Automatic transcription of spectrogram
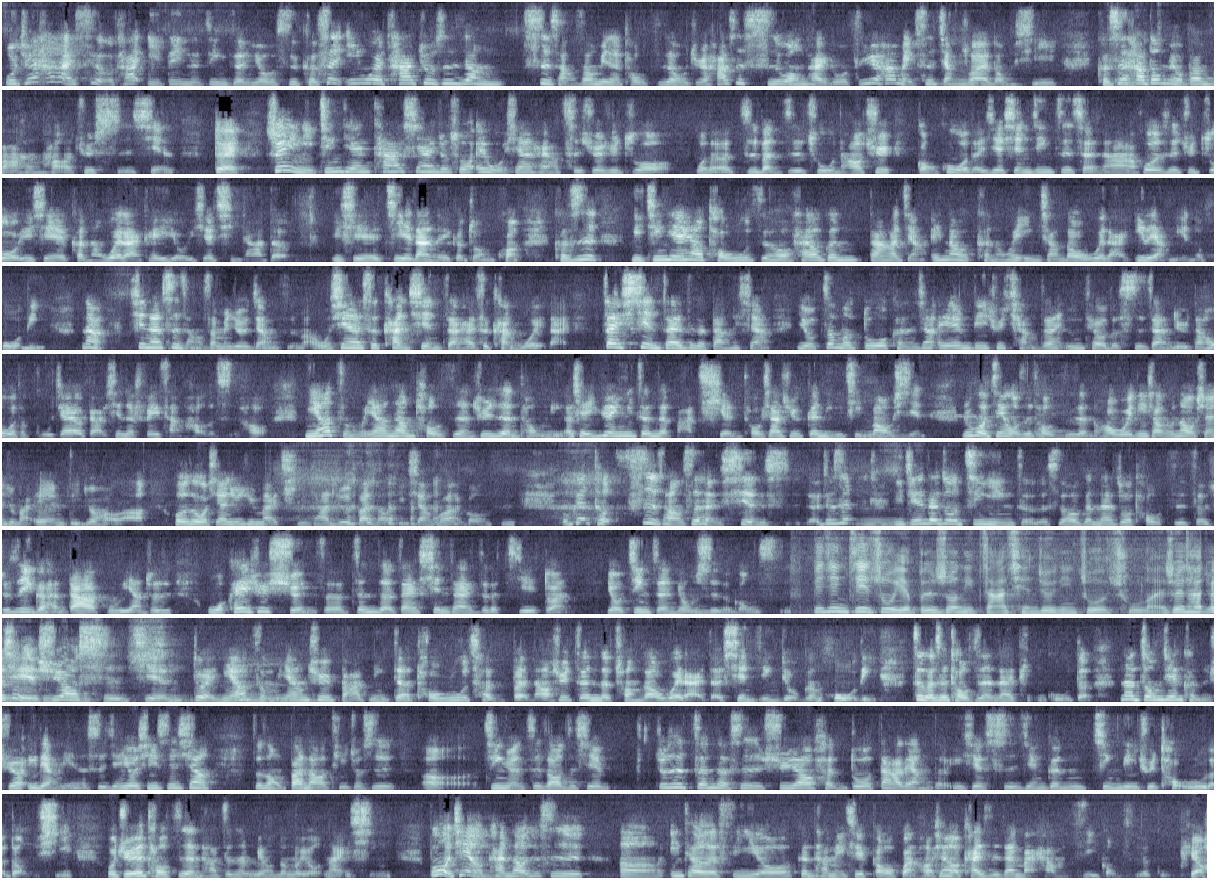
我觉得它还是有它一定的竞争优势，可是因为它就是让市场上面的投资人，我觉得他是失望太多次，因为他每次讲出来的东西，可是他都没有办法很好的去实现。对，所以你今天他现在就说，哎，我现在还要持续的去做我的资本支出，然后去巩固我的一些先进制程啊，或者是去做一些可能未来可以有一些其他的一些接单的一个状况。可是你今天要投入之后，他要跟大家讲，哎，那可能会影响到我未来一两年的获利。那现在市场上面就是这样子嘛，我现在是看现在还是看未来？在现在这个当下，有这么多可能像 AMD 去抢占 Intel 的市占率，然后我的股价又表现的非常好的时候，你要怎么样让投资人去认同你，而且愿意真的把钱投下去跟你一起冒险？如果今天我是投资人的话，我一定想说，那我现在就买 AMD 就好了，或者是我现在就去买其他就是半导体相关的公司。我跟投市场是很现实的，就是你今天在做经营者的时候，跟在做投资者就是一个很大的不一样，就是我可以去选择真的在现在这个阶段。有竞争优势的公司，毕竟技术也不是说你砸钱就一定做得出来，所以它而且也需要时间。对，你要怎么样去把你的投入成本，然后去真的创造未来的现金流跟获利，这个是投资人在评估的。那中间可能需要一两年的时间，尤其是像这种半导体，就是呃晶圆制造这些。就是真的是需要很多大量的一些时间跟精力去投入的东西。我觉得投资人他真的没有那么有耐心。不过我今天有看到，就是呃，Intel 的 CEO 跟他们一些高管好像有开始在买他们自己公司的股票，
